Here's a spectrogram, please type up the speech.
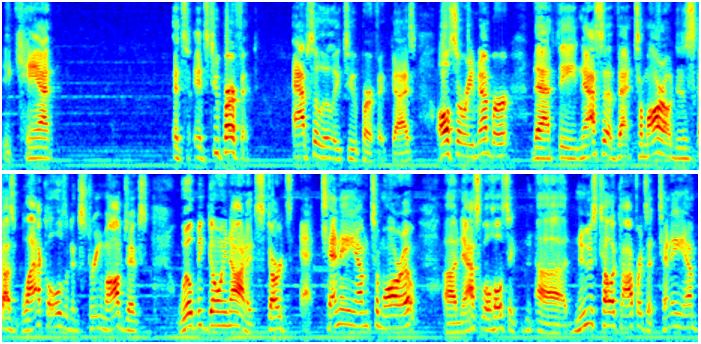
You can't. It's it's too perfect absolutely too perfect, guys. Also, remember that the NASA event tomorrow to discuss black holes and extreme objects will be going on. It starts at 10 a.m. tomorrow. Uh, NASA will host a uh, news teleconference at 10 a.m.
